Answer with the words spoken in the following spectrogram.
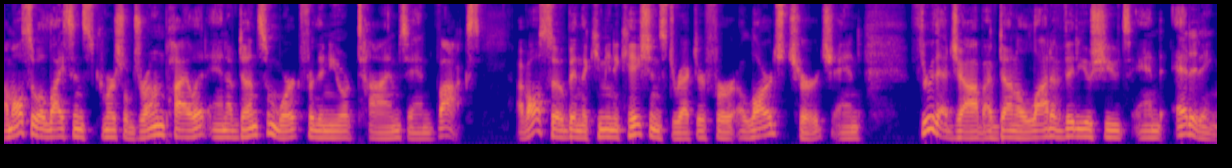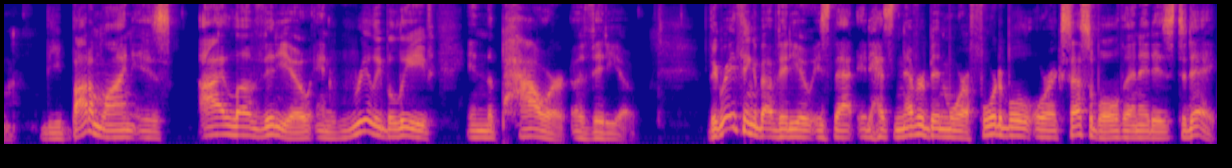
I'm also a licensed commercial drone pilot and I've done some work for the New York Times and Vox. I've also been the communications director for a large church and through that job, I've done a lot of video shoots and editing. The bottom line is I love video and really believe in the power of video. The great thing about video is that it has never been more affordable or accessible than it is today.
